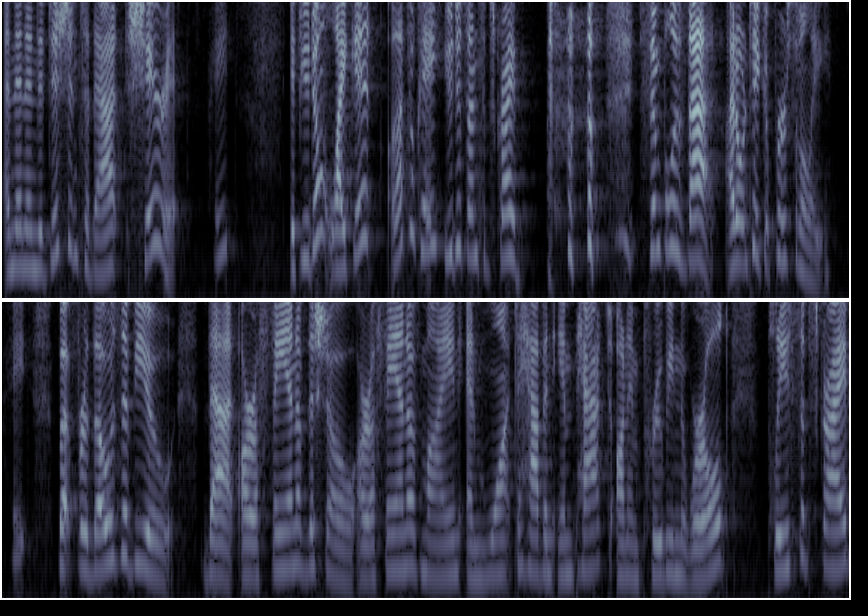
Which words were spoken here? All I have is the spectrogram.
And then in addition to that, share it, right? If you don't like it, well, that's okay. You just unsubscribe. Simple as that. I don't take it personally. Right? But for those of you that are a fan of the show, are a fan of mine, and want to have an impact on improving the world, please subscribe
